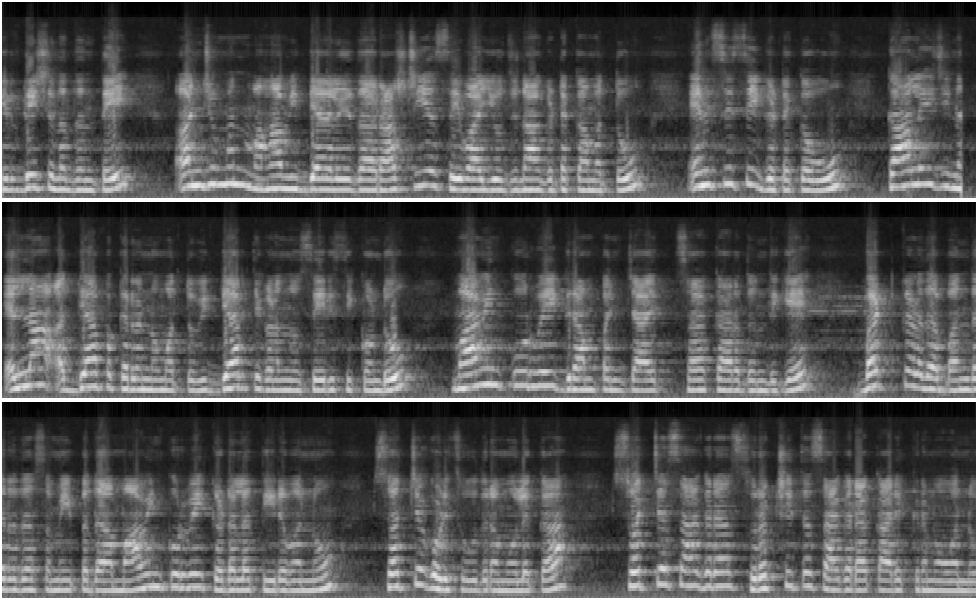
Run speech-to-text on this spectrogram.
ನಿರ್ದೇಶನದಂತೆ ಅಂಜುಮನ್ ಮಹಾವಿದ್ಯಾಲಯದ ರಾಷ್ಟ್ರೀಯ ಸೇವಾ ಯೋಜನಾ ಘಟಕ ಮತ್ತು ಎನ್ಸಿಸಿ ಘಟಕವು ಕಾಲೇಜಿನ ಎಲ್ಲಾ ಅಧ್ಯಾಪಕರನ್ನು ಮತ್ತು ವಿದ್ಯಾರ್ಥಿಗಳನ್ನು ಸೇರಿಸಿಕೊಂಡು ಮಾವಿನಕೂರ್ವೆ ಗ್ರಾಮ ಪಂಚಾಯತ್ ಸಹಕಾರದೊಂದಿಗೆ ಭಟ್ಕಳದ ಬಂದರದ ಸಮೀಪದ ಮಾವಿನಕೂರ್ವೆ ಕಡಲ ತೀರವನ್ನು ಸ್ವಚ್ಛಗೊಳಿಸುವುದರ ಮೂಲಕ ಸ್ವಚ್ಛ ಸಾಗರ, ಸುರಕ್ಷಿತ ಸಾಗರ ಕಾರ್ಯಕ್ರಮವನ್ನು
